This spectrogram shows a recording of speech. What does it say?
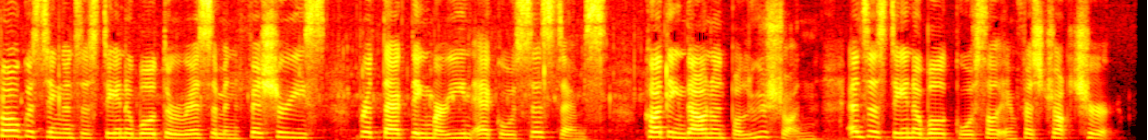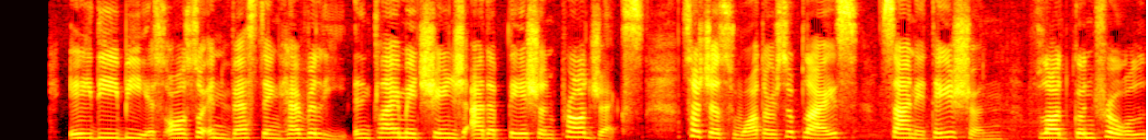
focusing on sustainable tourism and fisheries, protecting marine ecosystems, cutting down on pollution, and sustainable coastal infrastructure. ADB is also investing heavily in climate change adaptation projects such as water supplies, sanitation, flood control,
